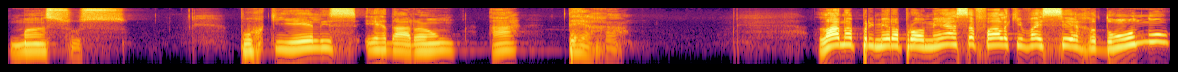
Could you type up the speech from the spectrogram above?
mansos, porque eles herdarão a terra. Lá na primeira promessa fala que vai ser dono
